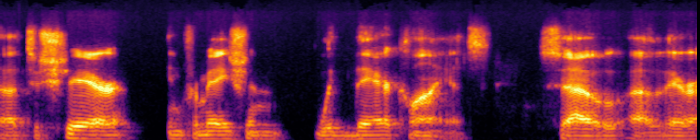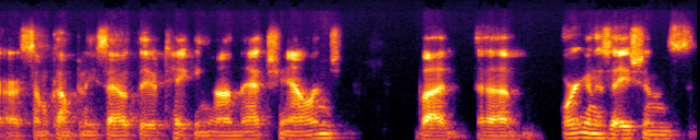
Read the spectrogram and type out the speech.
uh, to share information with their clients. So uh, there are some companies out there taking on that challenge, but organizations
